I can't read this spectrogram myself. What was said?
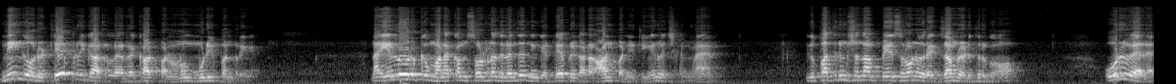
நீங்க ஒரு டேப் ரெக்கார்டரில் ரெக்கார்ட் பண்ணணும் முடிவு பண்றீங்க. நான் எல்லோருக்கும் வணக்கம். சொல்கிறதுலேருந்து நீங்க டேப் ரெக்கார்டர் ஆன் பண்ணிட்டீங்கன்னு வச்சுக்கோங்களேன். இது பத்து நிமிஷம் தான் பேசுறோம்னு ஒரு எக்ஸாம்பிள் எடுத்திருக்கோம். ஒருவேளை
